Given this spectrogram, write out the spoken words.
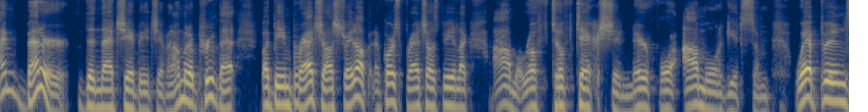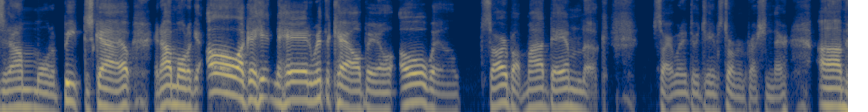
I'm better than that championship, and I'm going to prove that by being Bradshaw straight up." And of course, Bradshaw's being like, "I'm a rough, tough Texan, therefore I'm going to get some weapons, and I'm going to beat this guy up, and I'm going to get oh, I got hit in the head with the cowbell. Oh well, sorry about my damn luck." Sorry, I went into a James Storm impression there. Um,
